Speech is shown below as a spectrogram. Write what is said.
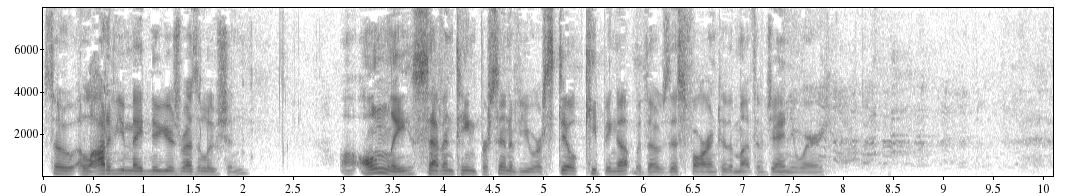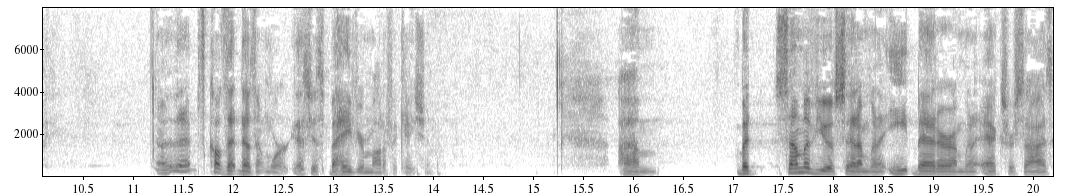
So, a lot of you made New Year's resolution. Uh, only 17% of you are still keeping up with those this far into the month of January. Uh, that's because that doesn't work. That's just behavior modification. Um, but some of you have said, I'm going to eat better, I'm going to exercise,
